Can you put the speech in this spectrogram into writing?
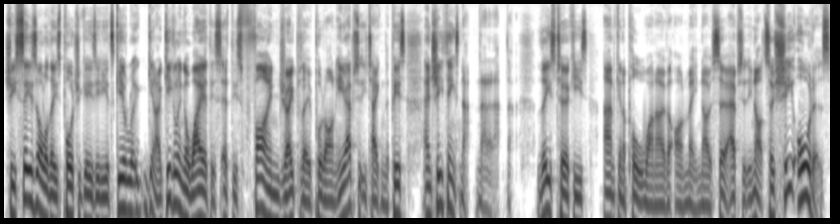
She sees all of these Portuguese idiots, giggling, you know, giggling away at this at this fine jape they've put on here, absolutely taking the piss. And she thinks, nah, nah, nah, nah. These turkeys aren't going to pull one over on me. No, sir, absolutely not. So she orders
